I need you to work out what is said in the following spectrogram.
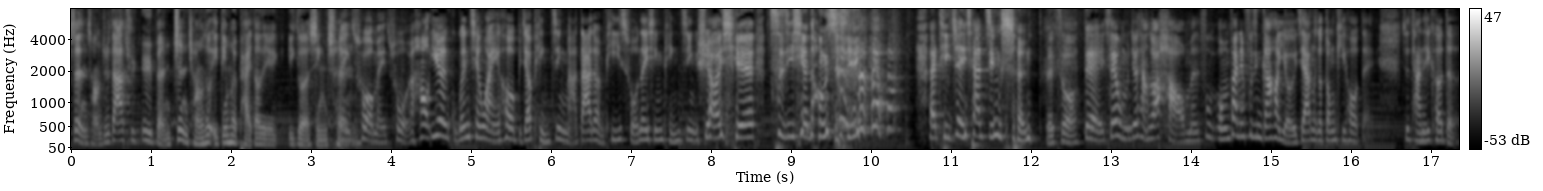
正常，就是大家去日本正常都一定会排到的一一个行程。没错，没错。然后因为古根签完以后比较平静嘛，大家都很 peaceful，内心平静，需要一些刺激性的东西 来提振一下精神。没错，对，所以我们就想说，好，我们附我们饭店附近刚好有一家那个 Donkey Hole 的，就是唐吉诃德。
